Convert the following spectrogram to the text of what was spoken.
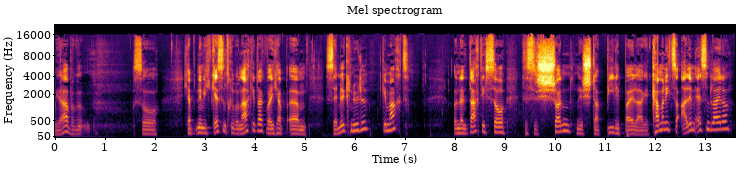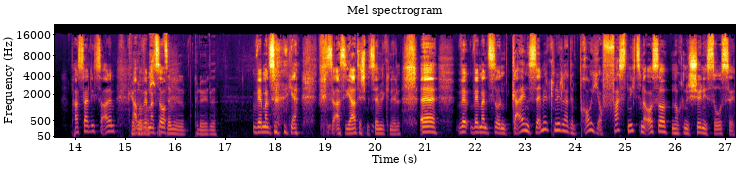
Ja, aber so. Ich habe nämlich gestern drüber nachgedacht, weil ich habe ähm, Semmelknödel gemacht. Und dann dachte ich so, das ist schon eine stabile Beilage. Kann man nicht zu allem essen, leider. Passt halt nicht zu allem. aber wenn man so, Semmelknödel. Wenn man so, ja, so asiatisch mit Semmelknödel. Äh, wenn, wenn man so einen geilen Semmelknödel hat, dann brauche ich auch fast nichts mehr, außer noch eine schöne Soße.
